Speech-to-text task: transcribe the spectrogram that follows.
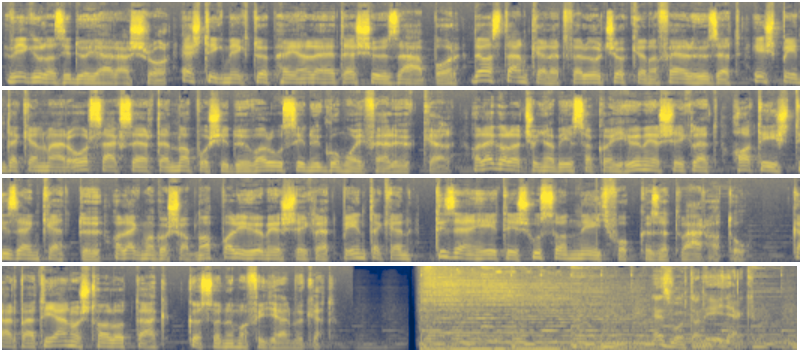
Végül az időjárásról. Estig még több helyen lehet eső, zápor, de aztán kelet felől csökken a felhőzet, és pénteken már országszerte napos idő valószínű gomoly felőkkel. A legalacsonyabb éjszakai hőmérséklet 6 és 12, a legmagasabb nappali hőmérséklet pénteken 17 és 24 fok között várható. Kárpáti Jánost hallották, köszönöm a figyelmüket. Ez volt a lényeg.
